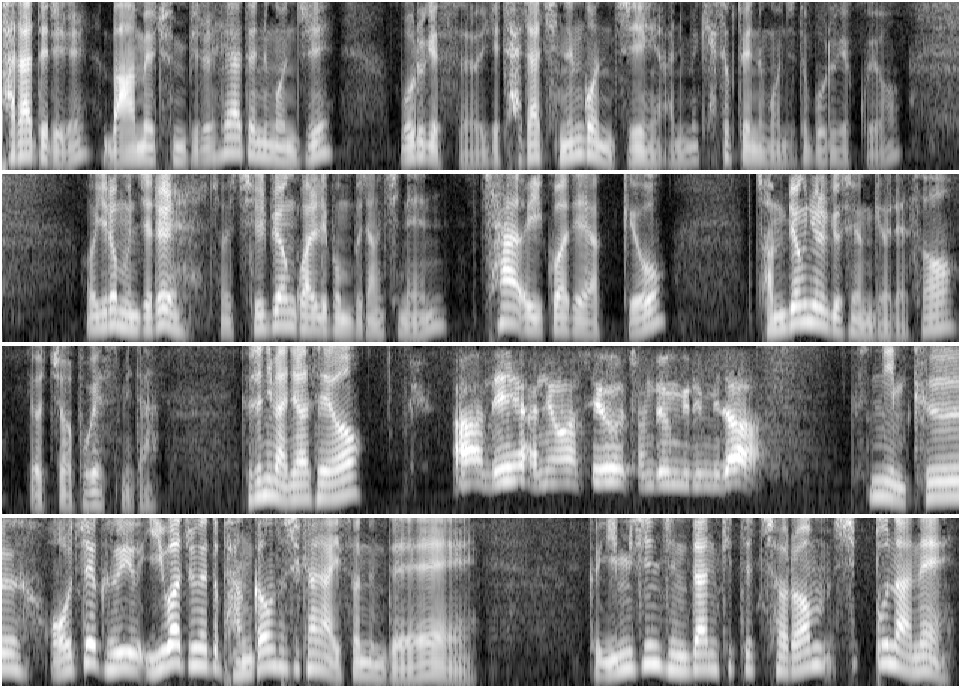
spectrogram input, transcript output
받아들일 마음의 준비를 해야 되는 건지 모르겠어요. 이게 잦아지는 건지 아니면 계속되는 건지도 모르겠고요. 어, 이런 문제를 저 질병관리본부장 지낸 차의과대학교 전병률 교수 연결해서 여쭤보겠습니다. 교수님 안녕하세요. 아, 네, 안녕하세요. 전병률입니다. 교수님, 그 어제 그 이 와중에도 반가운 소식 하나 있었는데 그 임신 진단 키트처럼 10분 안에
